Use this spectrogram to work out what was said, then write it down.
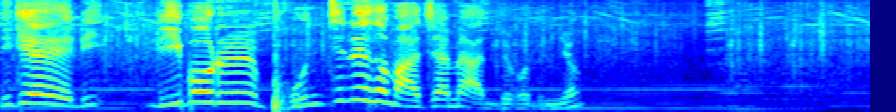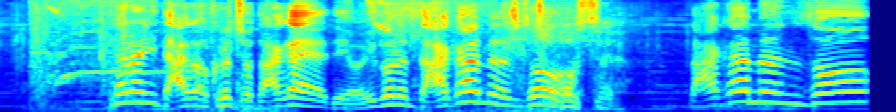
이게 리, 리버를 본진에서 맞이하면 안 되거든요. 테란이 나가 그렇죠 나가야 돼요. 이거는 나가면서 접었어요. 나가면서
